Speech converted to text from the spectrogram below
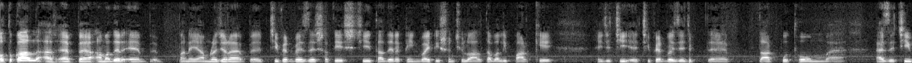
গতকাল আমাদের মানে আমরা যারা চিফ অ্যাডভাইজারের সাথে এসেছি, তাদের একটা ইনভাইটেশন ছিল আলতাবালি পার্কে। এই যে চিফ অ্যাডভাইজার যে তার প্রথম অ্যাজ এ চিফ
